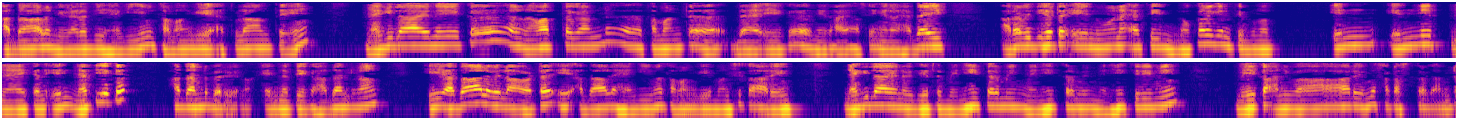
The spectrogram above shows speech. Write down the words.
අදාළ නිවැරදි හැඟීම් තමන්ගේ ඇතුළාන්තයෙන් නැగిලා එන එක නවත්ත ගන්න Tamanට බෑ ඒක નિરાයාසයෙන් එනවා. හැබැයි අර විදිහට ඒ නුවණ ඇති නොකරගෙන තිබුණොත් එන් එන්නේත් නෑ. ඒ කියන්නේ එන්නේ නැති එක හදන්න බැරි වෙනවා. එන්නේ නැති එක හදන්න නම් ඒ අදාළ වෙලාවට ඒ අදාළ හැඟීම Tamanගේ මනසිකාරයෙන් නැగిලා යන විදිහට මෙනෙහි කරමින් මෙනෙහි කරමින් මෙනෙහි කිරීමෙන් මේක අනිවාර්යයෙන්ම සකස් කරගන්න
